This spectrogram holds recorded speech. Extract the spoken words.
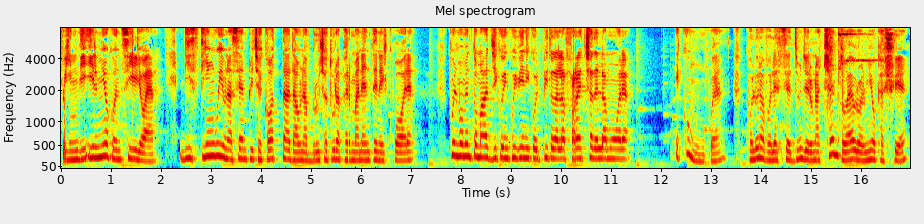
Quindi il mio consiglio è distingui una semplice cotta da una bruciatura permanente nel cuore, quel momento magico in cui vieni colpito dalla freccia dell'amore e comunque, qualora volessi aggiungere una 100 euro al mio cachet,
